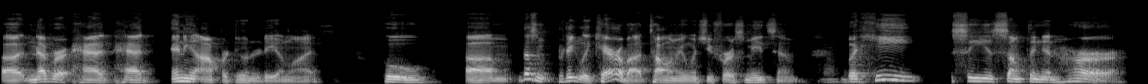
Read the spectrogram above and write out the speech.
uh, never had had any opportunity in life, who um, doesn't particularly care about Ptolemy when she first meets him, but he sees something in her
